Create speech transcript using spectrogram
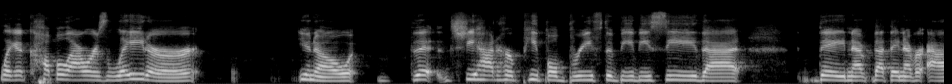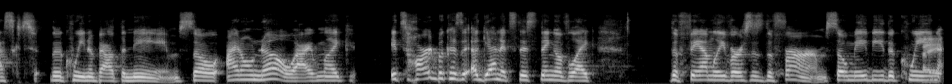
like a couple hours later, you know, that she had her people brief the BBC that they never that they never asked the queen about the name. So I don't know. I'm like it's hard because again, it's this thing of like the family versus the firm. So maybe the queen, right.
